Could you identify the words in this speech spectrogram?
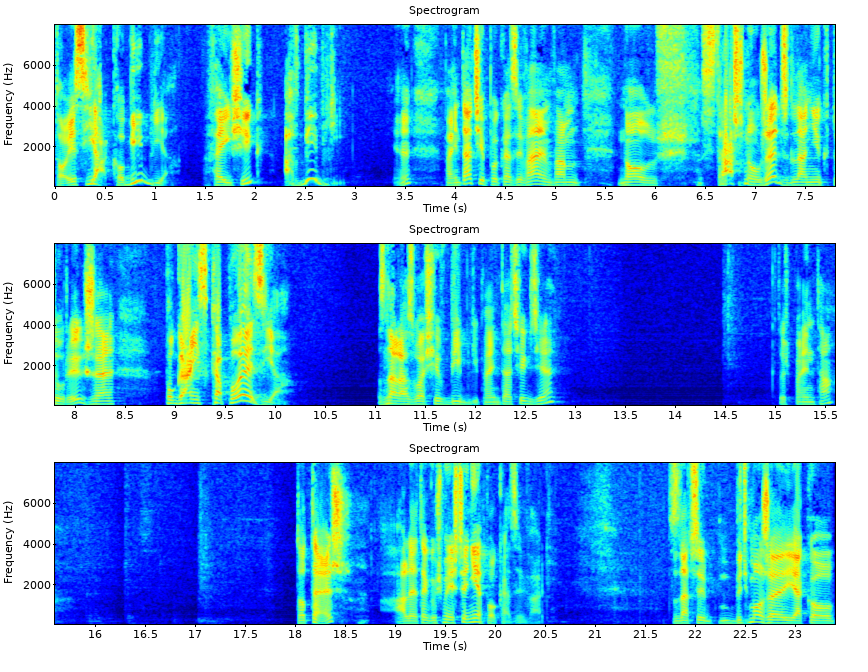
To jest jako Biblia. Fejsik, a w Biblii. Nie? Pamiętacie, pokazywałem wam no, straszną rzecz dla niektórych, że pogańska poezja znalazła się w Biblii. Pamiętacie gdzie? Ktoś pamięta? To też, ale tegośmy jeszcze nie pokazywali. To znaczy, być może jako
